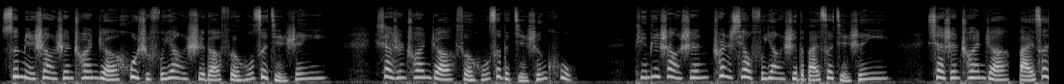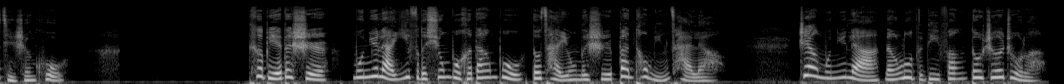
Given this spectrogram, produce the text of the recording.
孙敏上身穿着护士服样式的粉红色紧身衣，下身穿着粉红色的紧身裤。婷婷上身穿着校服样式的白色紧身衣，下身穿着白色紧身裤。特别的是，母女俩衣服的胸部和裆部都采用的是半透明材料，这样母女俩能露的地方都遮住了，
